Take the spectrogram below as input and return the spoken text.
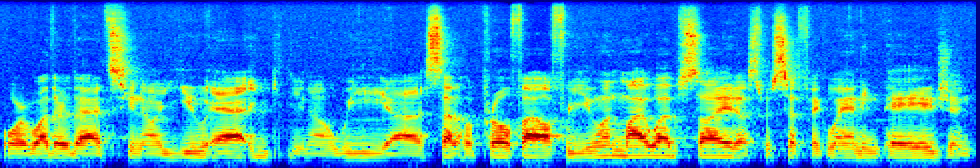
or whether that's you know you at you know we uh, set up a profile for you on my website, a specific landing page, and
